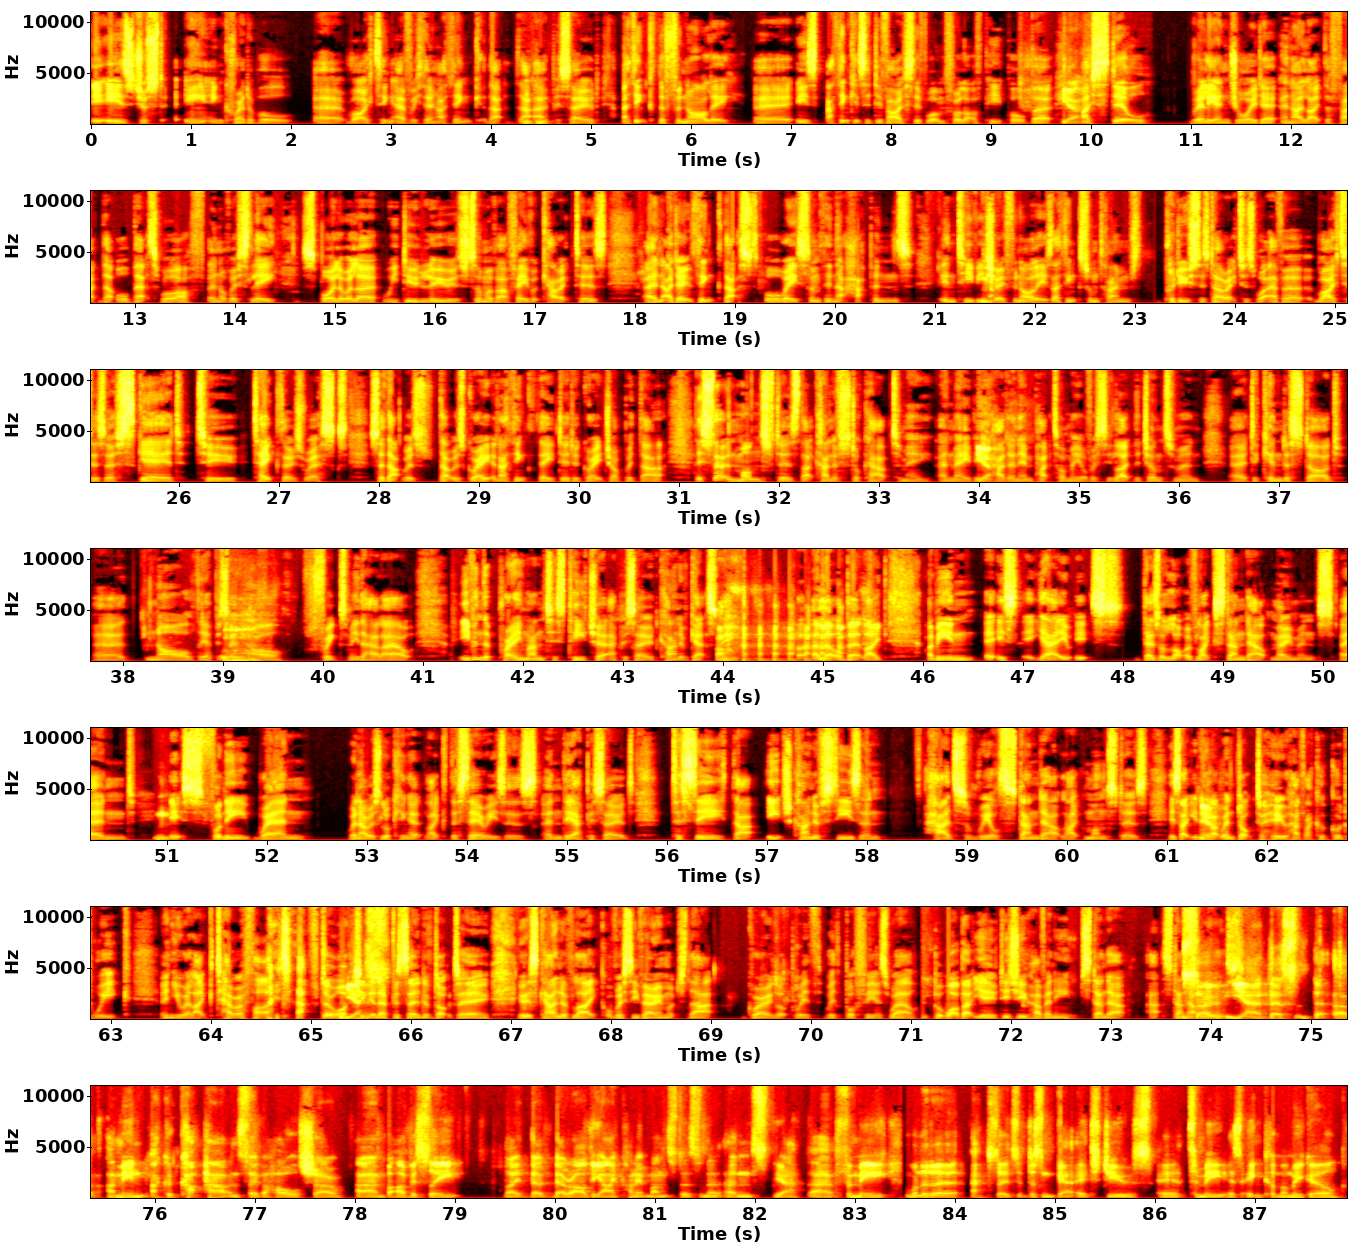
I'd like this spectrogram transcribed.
it is just incredible uh, writing. Everything I think that that Mhm. episode. I think the finale uh, is. I think it's a divisive one for a lot of people, but Yeah. I still really enjoyed it, and I like the fact that all bets were off. And obviously, spoiler alert, we do lose some of our favorite characters, and I don't think that's always something that happens in TV No. show finales. I think sometimes producers, directors, whatever, writers are scared to take those risks. So that was that was great, and I think they did a great job with that. There's certain monsters that kind of stuck out to me and maybe Yeah. had an impact on me. Obviously, like the gentleman, uh, Der Kindestod, uh, the episode Ugh. Freaks me the hell out. Even the praying mantis teacher episode kind of gets me a, a little bit. Like, I mean, it's it, yeah, it, it's there's a lot of like standout moments, and Mm. it's funny when when I was looking at like the series and the episodes to see that each kind of season had some real standout like monsters. It's like you know, Yeah. like when Doctor Who had like a good week, and you were like terrified after watching Yes. an episode of Doctor Who. It was kind of like obviously very much that growing up with with Buffy as well. But what about you? Did you have any standout uh, standout so moments? yeah there's the, uh, i mean i could cop out and say the whole show um Mm. but obviously like there, there are the iconic monsters and, and yeah uh, for me one of the episodes that doesn't get its dues uh, to me is inca mummy girl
